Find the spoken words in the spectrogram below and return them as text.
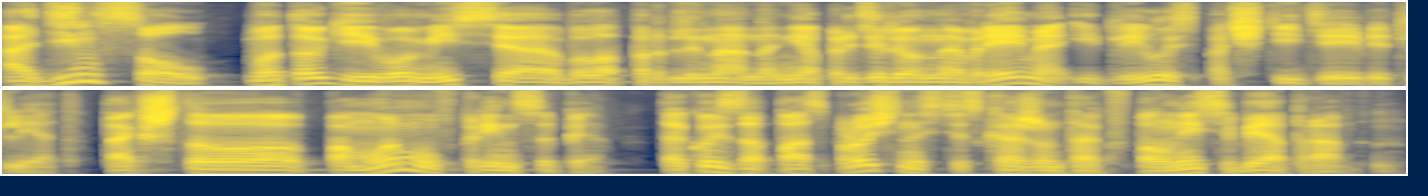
один сол. В итоге его миссия была продлена на неопределенное время и длилась почти 9 лет. Так что, по-моему, в принципе, такой запас прочности, скажем так, вполне себе оправдан.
